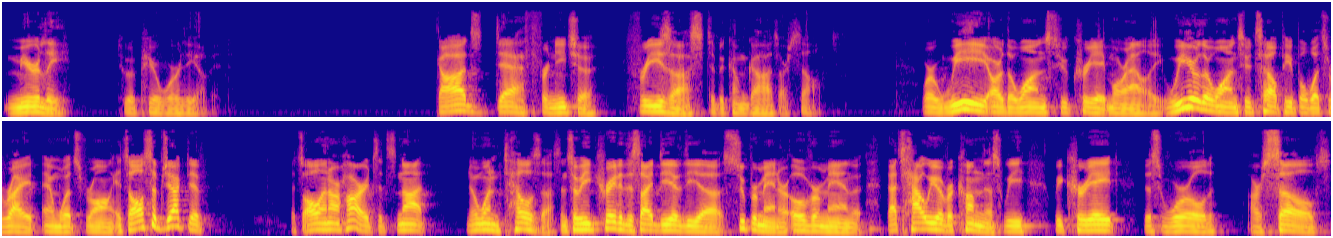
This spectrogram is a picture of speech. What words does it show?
merely to appear worthy of it? God's death for Nietzsche frees us to become gods ourselves where we are the ones who create morality. We are the ones who tell people what's right and what's wrong. It's all subjective. It's all in our hearts. It's not, no one tells us. And so he created this idea of the uh, Superman or Overman. That's how we overcome this. We, we create this world ourselves.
